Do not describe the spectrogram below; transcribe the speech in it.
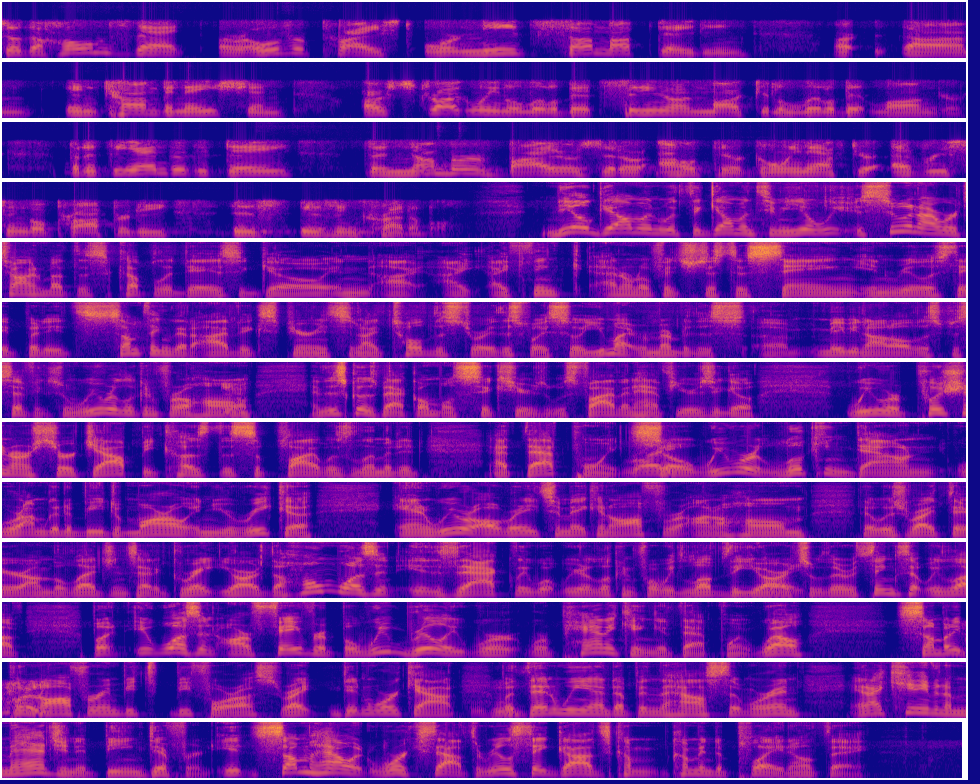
So the homes that are overpriced or need some updating are, um, in combination are struggling a little bit, sitting on market a little bit longer. But at the end of the day, the number of buyers that are out there going after every single property is is incredible. Neil Gelman with the Gelman team. You know, we, Sue and I were talking about this a couple of days ago, and I, I, I, think, I don't know if it's just a saying in real estate, but it's something that I've experienced. And I told the story this way. So you might remember this, um, maybe not all the specifics. When we were looking for a home, yeah. and this goes back almost six years, it was five and a half years ago, we were pushing our search out because the supply was limited at that point. Right. So we were looking down where I'm going to be tomorrow in Eureka, and we were all ready to make an offer on a home that was right there on the Legends. Had a great yard. The home wasn't exactly what we were looking for. We loved the yard. Right. So there were things that we loved, but it wasn't our favorite. But we really were, were panicking at that point. Well, somebody put an offer in be- before us, right? Didn't work out, mm-hmm. but then we end up in the house that we're in, and I can't even imagine it being different. It somehow it works out. The real estate gods come come into play, don't they?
